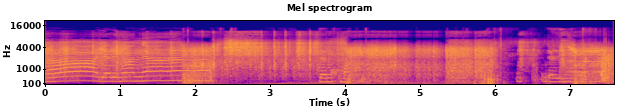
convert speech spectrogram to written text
Ah, jaringannya. Dan mati. Jaringannya.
